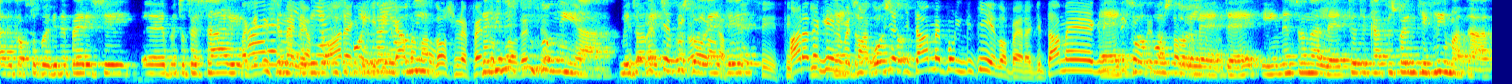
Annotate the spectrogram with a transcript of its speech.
άδικο αυτό που έγινε πέρυσι ε, με το Τεσάρι. Μα και τι σημαίνει αυτό, άρα εκδικητικά θα μα δώσουν φέτος Δεν είναι συμφωνία. Με το έτσι όπως το λέτε. Άρα δεν κλείνουμε τραγούδια, κοιτάμε πολιτική εδώ πέρα. Κοιτάμε Έτσι όπως το λέτε, είναι σαν να λέτε ότι κάποιος παίρνει και χρήματα.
